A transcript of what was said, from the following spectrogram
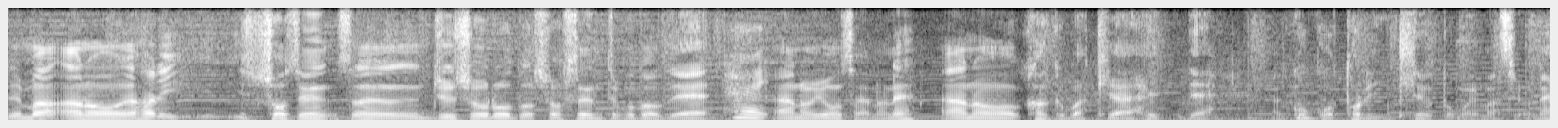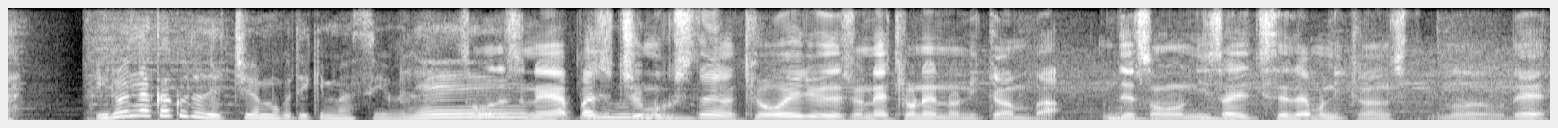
でまあ、あのやはり初戦重賞ロード初戦ということで、はい。あの4歳のねあの各馬気合入ってここを取りに来てると思いますよね。いろんな角度で注目できますよね。そうですね。やっぱり注目してるのは競泳流でしょうね、去年の二冠馬。でその2歳児世代も二冠なので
